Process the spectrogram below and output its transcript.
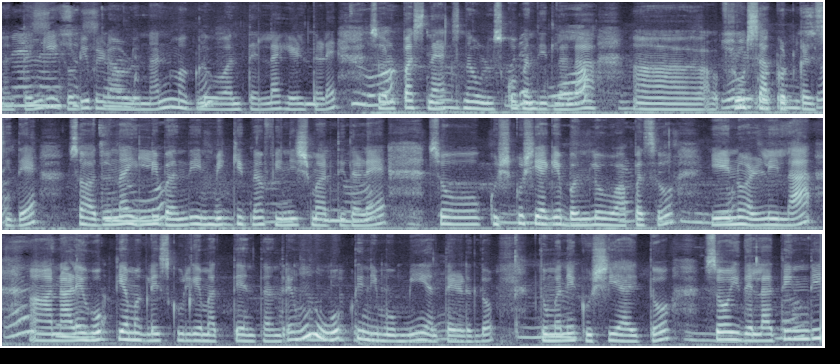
ನನ್ನ ತಂಗಿ ಹೊಡಿಬೇಡ ಅವಳು ನನ್ನ ಮಗಳು ಅಂತೆಲ್ಲ ಹೇಳ್ತಾಳೆ. ಸ್ವಲ್ಪ ಸ್ನ್ಯಾಕ್ಸ್ನ ಉಳಿಸ್ಕೊ ಬಂದಿದ್ಲಲ್ಲ ಫ್ರೂಟ್ಸ್ ಹಾಕ್ಕೊಟ್ಟು ಕಳಿಸಿದ್ದೆ. ಸೊ ಅದನ್ನು ಇಲ್ಲಿ ಬಂದು ಇನ್ನು ಮಿಕ್ಕಿದ್ನ ಫಿನಿಶ್ ಮಾಡ್ತಿದ್ದಾಳೆ. ಸೊ ಖುಷಿ ಖುಷಿಯಾಗೆ ಬಂದಳು ವಾಪಸ್ಸು. ಏನೂ ಅಳ್ಳಿಲ್ಲ. ನಾಳೆ ಹೋಗ್ತೀಯ ಮಗಳೇ ಸ್ಕೂಲ್ಗೆ ಮತ್ತೆ ಅಂತಂದರೆ ಹ್ಞೂ ಹೋಗ್ತೀನಿ ಮಮ್ಮಿ ಅಂತ ಹೇಳಿದ್ಲು. ತುಂಬಾ ಖುಷಿ ಆಯಿತು. ಸೊ ಇದೆಲ್ಲ ತಿಂದು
